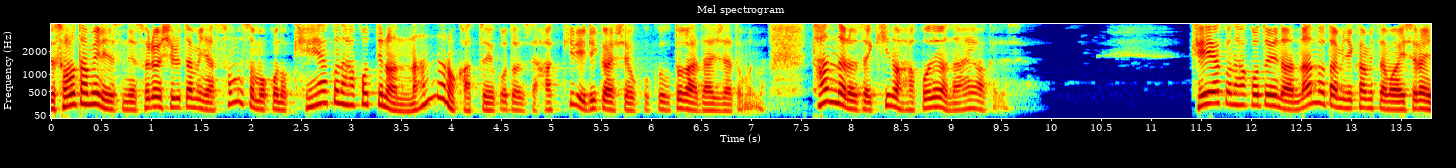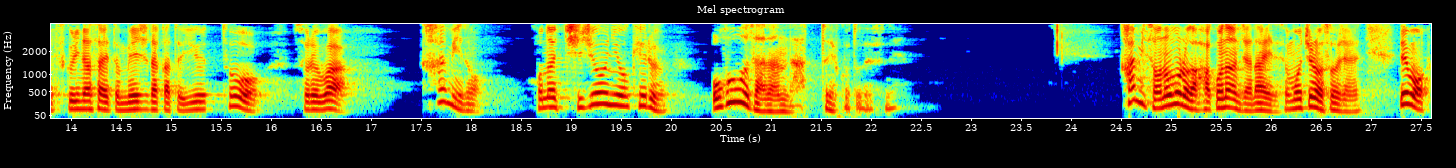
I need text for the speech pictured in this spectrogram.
で、そのためにですね、それを知るためには、そもそもこの契約の箱っていうのは何なのかということをですね、はっきり理解しておくことが大事だと思います。単なるですね、木の箱ではないわけです。契約の箱というのは何のために神様がイスラエルに作りなさいと命じたかというと、それは神のこの地上における王座なんだということですね。神そのものが箱なんじゃないです。もちろんそうじゃない。でも、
